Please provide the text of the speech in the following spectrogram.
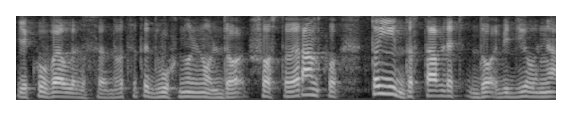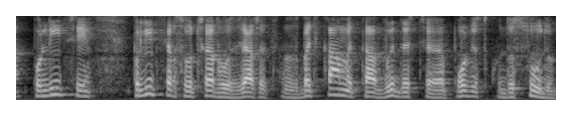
яку вели з 22.00 до 6 ранку, то її доставлять до відділення поліції. Поліція, в свою чергу, зв'яжеться з батьками та видасть е, повістку до суду.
